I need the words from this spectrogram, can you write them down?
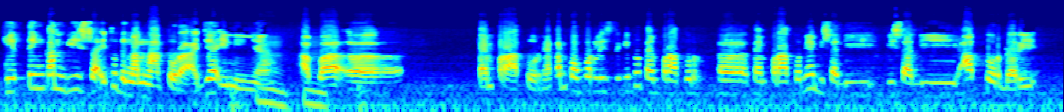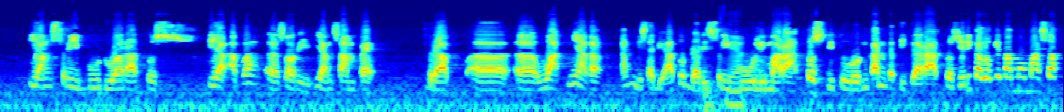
heating kan bisa itu dengan ngatur aja ininya hmm, hmm. apa uh, temperaturnya kan kompor listrik itu temperatur uh, temperaturnya bisa di bisa diatur dari yang 1200 ya apa uh, sorry yang sampai berapa uh, uh, wattnya kan, kan bisa diatur dari 1500 yeah. diturunkan ke 300 jadi kalau kita mau masak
